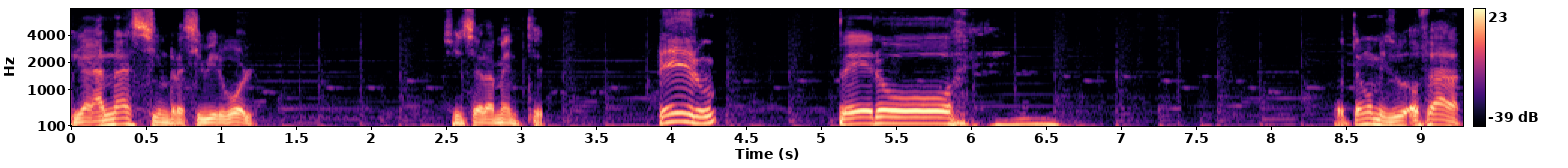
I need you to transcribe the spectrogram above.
gana sin recibir gol, sinceramente. Pero. Pero. Yo tengo mis dudas. O sea,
